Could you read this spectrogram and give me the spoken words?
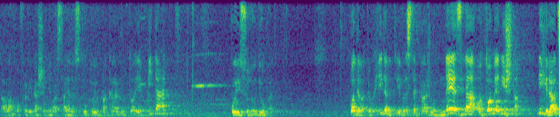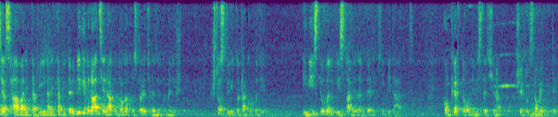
da Allah popravi naše njeva stanja, nastupaju, pa kažu to je bidat koji su ljudi upadili. Podjela teuhida na tri vrste kažu ne zna o tome ništa. Ni generacija sahaba, ni tabina, ni tabita, ni generacije nakon toga kroz stoljeće ne znaju tome ništa. Što ste vi to tako podijelili? I vi ste uveli u islam jedan veliki bidat. Konkretno ovdje misleći na šeho islama i pitanje.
